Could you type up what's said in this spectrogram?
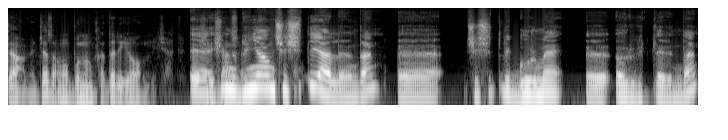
devam edeceğiz ama bunun kadar iyi olmayacak. e, Şimdiden şimdi söyleyeyim. dünyanın çeşitli yerlerinden, e, çeşitli gurme e, örgütlerinden,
